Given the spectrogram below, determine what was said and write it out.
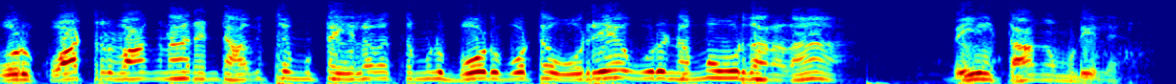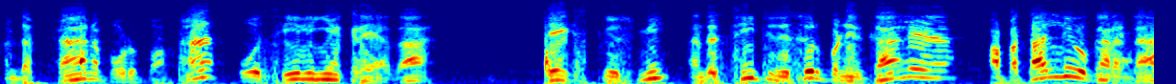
ஒரு குவார்டர் வாங்கினா ரெண்டு அவிச்ச முட்டை இலவசம்னு போர்டு போட்ட ஒரே ஊரு நம்ம ஊர் தானடா? வெயில் தாங்க முடியல. அந்த ஃபேனை போடுப்பா ஆ? ஓ சீலிங்கே கிடையாதா? எக்ஸ்கியூஸ் மீ அந்த சீட் ரிசர்வ் பண்ணிருக்கா? அப்ப தள்ளி உட்காரண்டா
